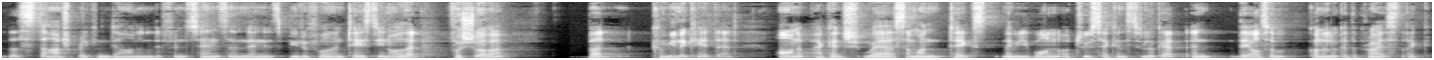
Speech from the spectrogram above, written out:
the starch breaking down in a different sense. And then it's beautiful and tasty and all that for sure. But communicate that on a package where someone takes maybe one or two seconds to look at and they also gonna look at the price like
